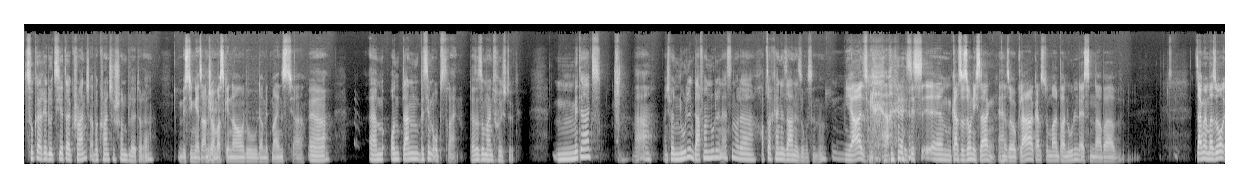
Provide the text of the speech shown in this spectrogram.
zuckerreduzierter Crunch, aber Crunch ist schon blöd, oder? Müsste ich mir jetzt anschauen, was genau du damit meinst. Ja, Ja. Ähm, und dann ein bisschen Obst rein. Das ist so mein Frühstück. Mittags, na, manchmal Nudeln. Darf man Nudeln essen oder Hauptsache keine Sahnesoße? Ne? ja es, es ist, ähm, kannst du so nicht sagen. Also klar, kannst du mal ein paar Nudeln essen, aber sagen wir mal so,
